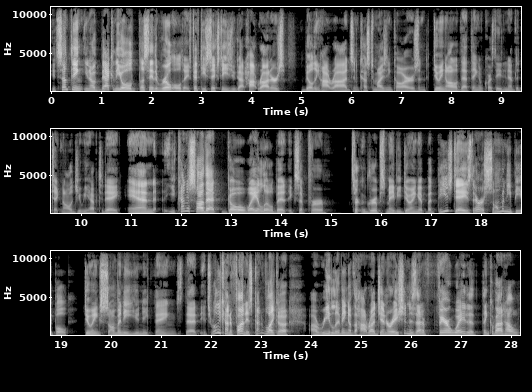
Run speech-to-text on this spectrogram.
it's something, you know, back in the old, let's say the real old days, 50s, 60s, you got hot rodders building hot rods and customizing cars and doing all of that thing. Of course, they didn't have the technology we have today. And you kind of saw that go away a little bit, except for certain groups maybe doing it. But these days, there are so many people doing so many unique things that it's really kind of fun. It's kind of like a, a reliving of the hot rod generation. Is that a fair way to think about how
